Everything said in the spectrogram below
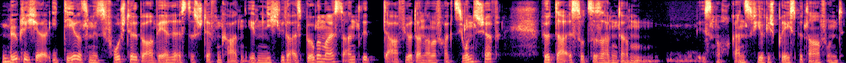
mögliche Idee, oder zumindest vorstellbar wäre es, dass Steffen Kaden eben nicht wieder als Bürgermeister antritt, dafür dann aber Fraktionschef wird. Da ist sozusagen, da ist noch ganz viel Gesprächsbedarf und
